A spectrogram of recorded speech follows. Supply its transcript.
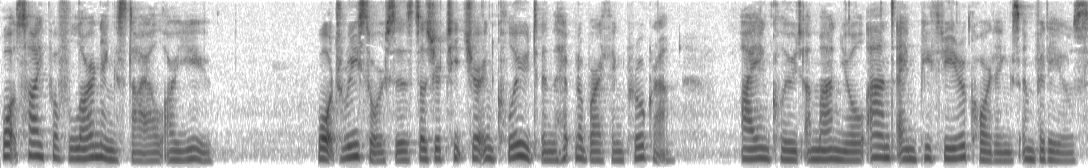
What type of learning style are you? What resources does your teacher include in the hypnobirthing program? I include a manual and MP3 recordings and videos.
